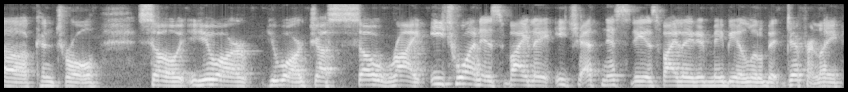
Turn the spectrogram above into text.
uh, control. So you are you are just so right. Each one is violate. Each ethnicity is violated maybe a little bit differently,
